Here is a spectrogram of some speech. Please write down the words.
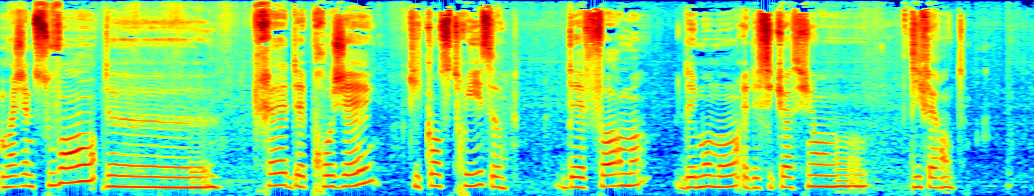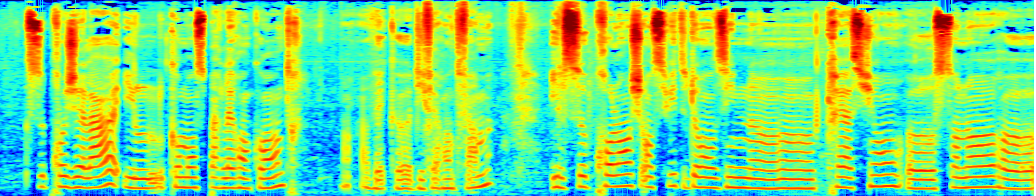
Moi, j'aime souvent de créer des projets qui construisent des formes, des moments et des situations différentes. Ce projet-là, il commence par les rencontres avec euh, différentes femmes. Il se prolonge ensuite dans une euh, création euh, sonore euh,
